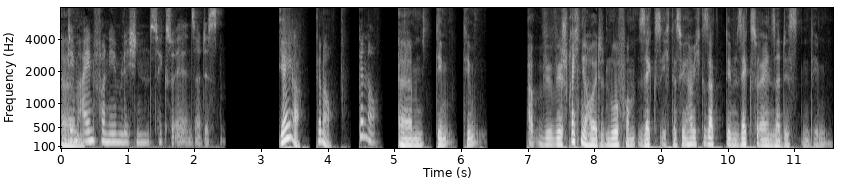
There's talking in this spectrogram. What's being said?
Dem ähm, einvernehmlichen sexuellen Sadisten. Ja, ja, genau. Genau. Ähm, dem, dem, wir, wir, sprechen ja heute nur vom Sex-Ich, deswegen habe ich gesagt, dem sexuellen Sadisten, dem.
